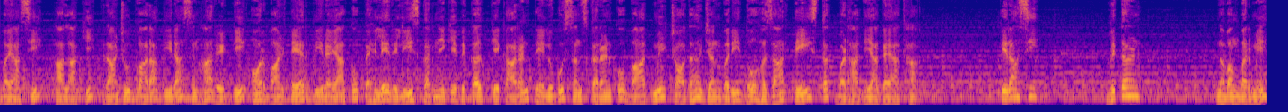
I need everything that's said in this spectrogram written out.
बयासी, हालाँकि, राजू द्वारा वीरा सिम्हा रेड्डी और वाल्टेयर वीरया को पहले रिलीज़ करने के विकल्प के कारण तेलुगु संस्करण को बाद में 14 जनवरी 2023 तक बढ़ा दिया गया था। तिरासी, वितरण नवंबर में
